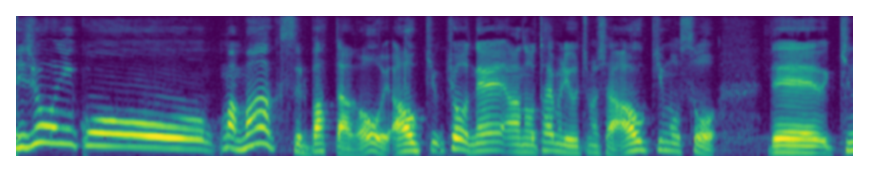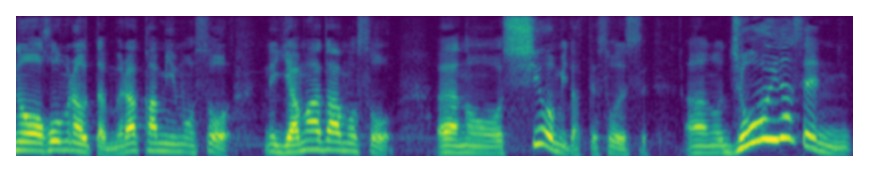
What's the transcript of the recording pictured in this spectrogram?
非常にこう、まあ、マークするバッターが多い。青木、今日ね、あの、タイムリー打ちました青木もそう。で、昨日ホームラン打った村上もそう。ね、山田もそう。あの、塩見だってそうです。あの、上位打線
